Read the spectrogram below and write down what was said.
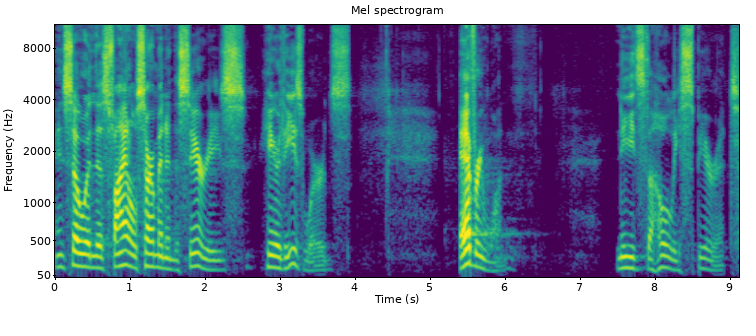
And so, in this final sermon in the series, hear these words Everyone needs the Holy Spirit,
